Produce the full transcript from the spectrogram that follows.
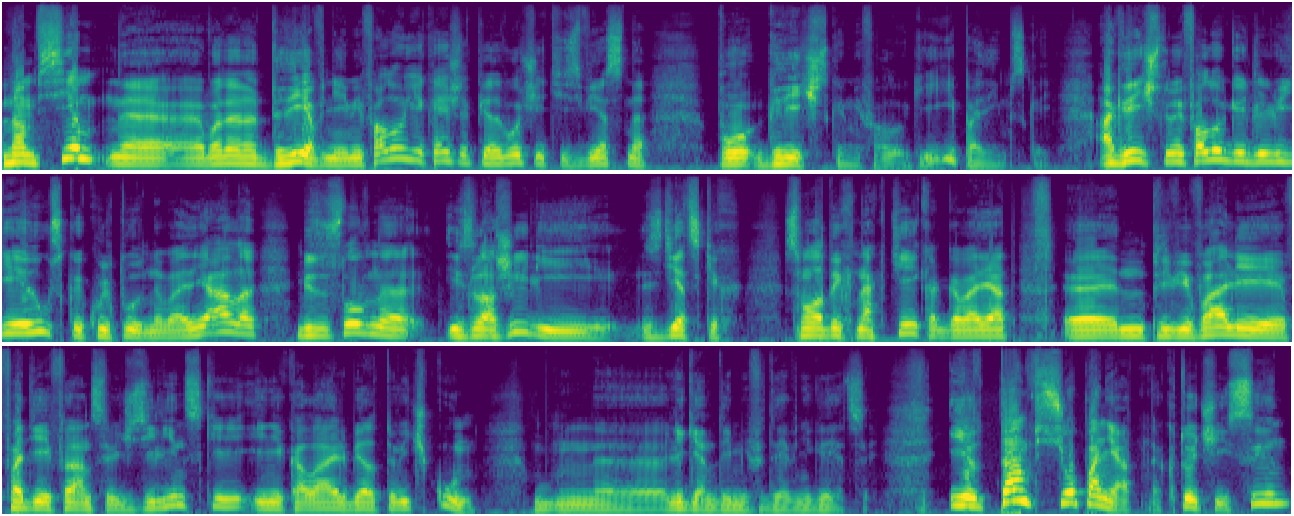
Нам всем э, вот эта древняя мифология, конечно, в первую очередь известна по греческой мифологии и по римской. А греческую мифологию для людей русской культурного ареала, безусловно, изложили и с детских с молодых ногтей, как говорят, э, прививали Фадей Францевич Зелинский и Николай Альбертович Кун легенды и мифы Древней Греции. И там все понятно, кто чей сын,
